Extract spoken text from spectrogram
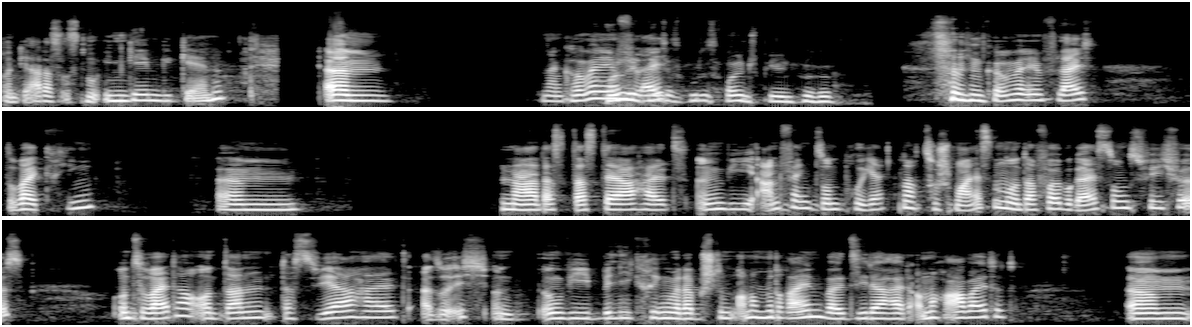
und ja, das ist nur Ingame-Gegäne, ähm, dann können wir den Rollenspiel vielleicht ist gutes Rollenspielen. dann können wir den vielleicht so weit kriegen, ähm, na, dass, dass der halt irgendwie anfängt, so ein Projekt noch zu schmeißen und da voll begeisterungsfähig für ist und so weiter. Und dann, dass wir halt, also ich und irgendwie Billy kriegen wir da bestimmt auch noch mit rein, weil sie da halt auch noch arbeitet, ähm,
